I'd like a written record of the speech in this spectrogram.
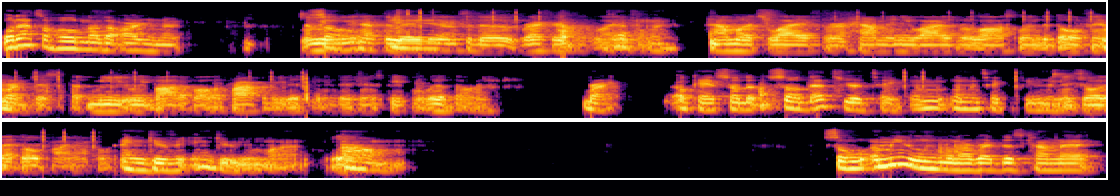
Well, that's a whole nother argument. I mean, So, you have to yeah, really yeah. into the record of like Definitely. how much life or how many lives were lost when the Dole family Right. just immediately bought up all the property that the indigenous people lived on. Right. Okay. So, the, so that's your take. Let me let me take a few minutes enjoy that Dole pineapple. and give it and give you mine. Yeah. Um. So immediately when I read this comment,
